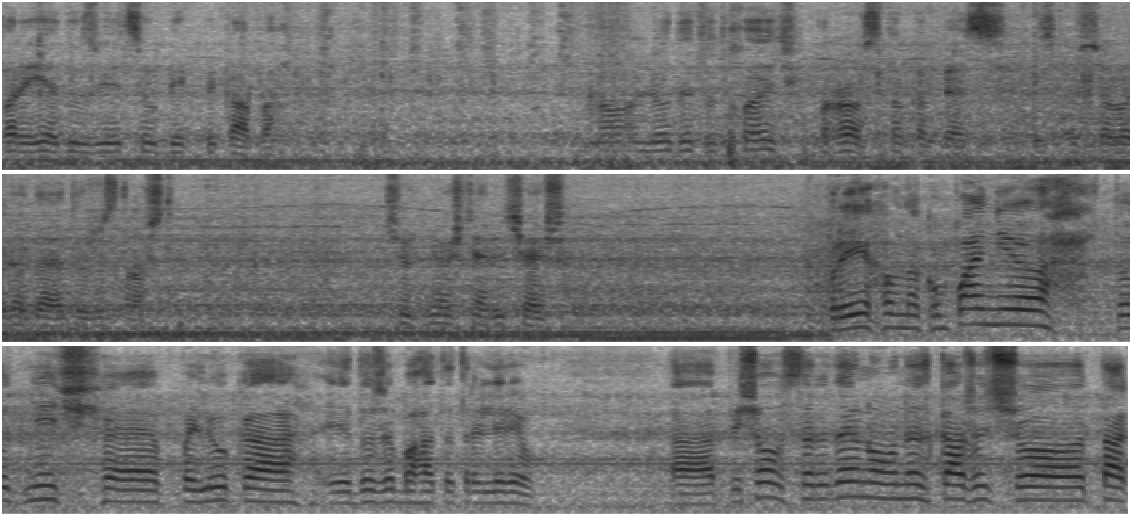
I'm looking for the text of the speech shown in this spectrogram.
переїду звідси в бік пікапа. Ну, люди тут ходять просто капець. Це все виглядає дуже страшно. Чорнюшня річайша. Приїхав на компанію, тут ніч, е, пилюка і дуже багато трейлерів. Пішов всередину, вони кажуть, що так,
